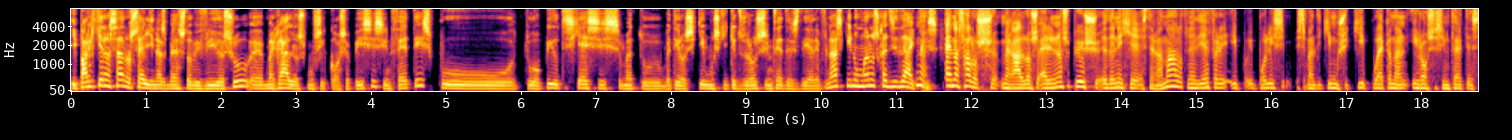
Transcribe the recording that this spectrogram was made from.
Υπάρχει και ένας άλλος Έλληνας μέσα στο βιβλίο σου, ε, μεγάλος μουσικός επίσης, συνθέτης, που, του οποίου τις σχέσεις με, του, με τη ρωσική μουσική και τους ρώσους συνθέτες διαρευνάς και είναι ο Μάνος Χατζηδάκης. Ναι. Ένας άλλος μεγάλος Έλληνας, ο οποίος δεν είχε στεγανά, αλλά τον ενδιαφέρει η, η πολύ σημαντική μουσική που έκαναν οι Ρώσοι συνθέτες.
